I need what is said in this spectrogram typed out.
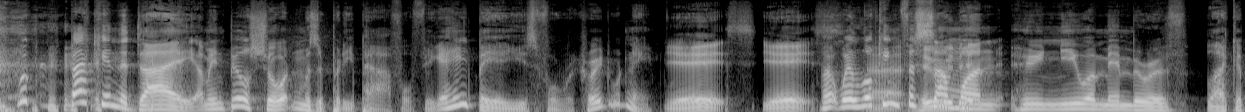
Look, back in the day, I mean, Bill Shorten was a pretty powerful figure. He'd be a useful recruit, wouldn't he? Yes, yes. But we're looking Uh, for someone who knew a member of, like, a,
